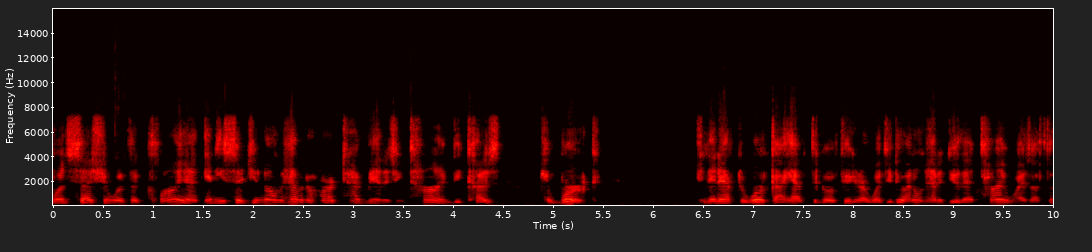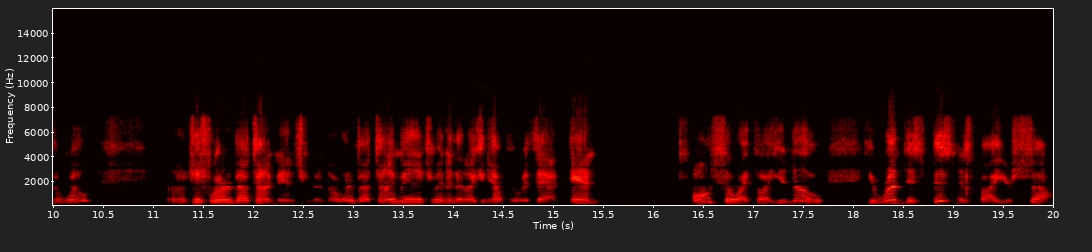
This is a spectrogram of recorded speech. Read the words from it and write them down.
one session with a client, and he said, "You know, I'm having a hard time managing time because I work, and then after work, I have to go figure out what to do. I don't know how to do that time wise." I thought, well I'll just learn about time management. I'll learn about time management, and then I can help you with that. And also, I thought, you know, you run this business by yourself.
